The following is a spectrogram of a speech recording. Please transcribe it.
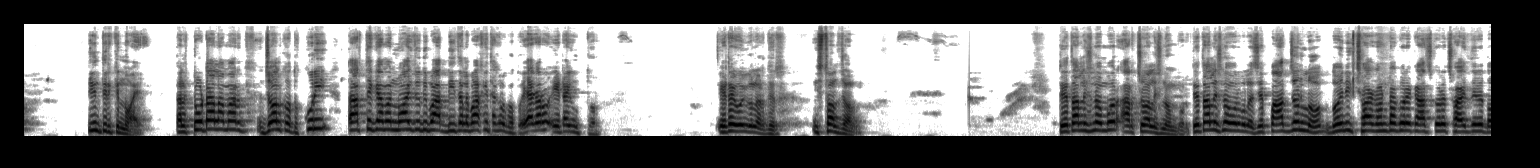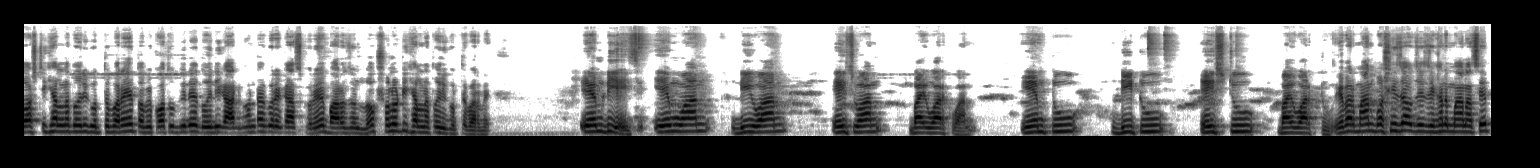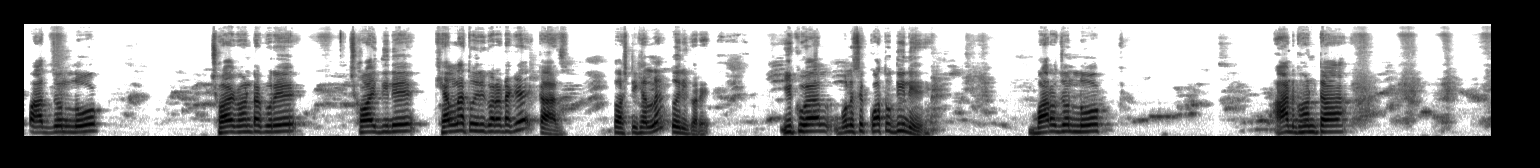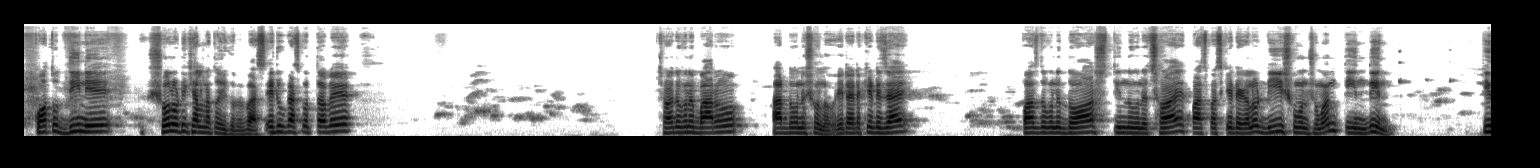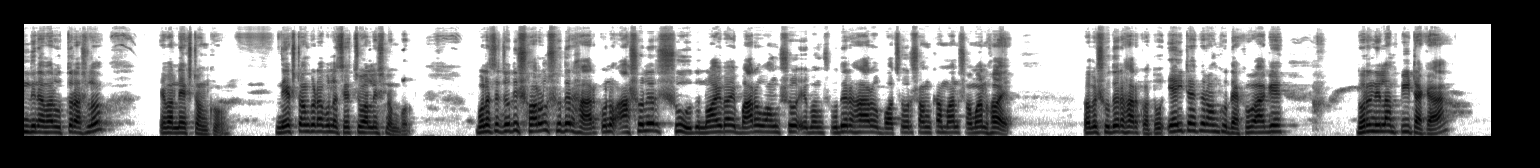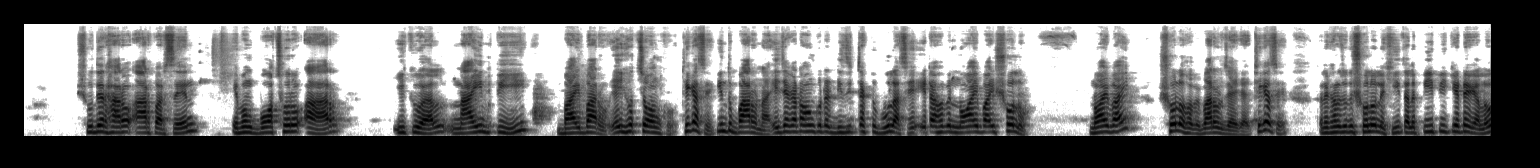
তিন তিরিকে নয়। তাহলে টোটাল আমার জল কত? কুড়ি। তার থেকে আমার নয় যদি বাদ দিই, তাহলে বাকি থাকল কত? এগারো, এটাই উত্তর। এটাই ওই গোলার্ধের স্থল জল। তেতাল্লিশ নম্বর আর চুয়াল্লিশ নম্বর। তেতাল্লিশ নম্বর বলেছে, পাঁচজন লোক দৈনিক ছয় ঘণ্টা করে কাজ করে, ছয় দিনে দশটি খেলনা তৈরি করতে পারে, তবে কত দিনে দৈনিক আট ঘণ্টা করে কাজ করে বারো জন লোক ষোলোটি খেলনা তৈরি করতে পারবে। M D H M one D one H one by work one M two D two H two by work two এবার মান বসিয়ে যাও, যে যেখানে মান আছে, পাঁচজন লোক ছয় ঘণ্টা করে ছয় দিনে খেলনা তৈরি করাটাকে কাজ, দশটি খেলনা তৈরি করে। ইকুয়াল বলেছে কত দিনে? বারো জন লোক আট ঘণ্টা, কত দিনে ষোলোটি খেলনা তৈরি করবে, বাস। এটুকু কাজ করতে হবে। ছয় দোকানে বারো, আট দোকানে ষোলো। এটা এটা কেটে যায়। পাঁচ দোকানে দশ, তিন দোকানে ছয়, পাঁচ পাঁচ কেটে গেল। ডি সমান সমান তিন দিন। তিন দিন আমার উত্তর আসলো। এবার নেক্সট অঙ্ক। নেক্সট অঙ্কটা বলেছে চুয়াল্লিশ নম্বর। বলেছে, যদি সরল সুদের হার কোনো আসলের সুদ নয় বাই বারো অংশ এবং সুদের হার ও বছর সংখ্যা মান সমান হয় তবে সুদের হার কত? এই টাইপের অঙ্ক দেখো। আগে ধরে নিলাম পি টাকা। সুদের হারও আর পার্সেন্ট এবং বছরও আর ইকুয়াল নাইন পি বাই বারো। এই হচ্ছে অঙ্ক, ঠিক আছে? কিন্তু বারো না। এই জায়গাটা অঙ্কটা ডিজিটটা একটু ভুল আছে। এটা হবে নয় বাই ষোলো। নয় বাই ষোলো হবে বারোর জায়গায়, ঠিক আছে? তাহলে এখানে যদি ষোলো লিখি, তাহলে পি পি কেটে গেল,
